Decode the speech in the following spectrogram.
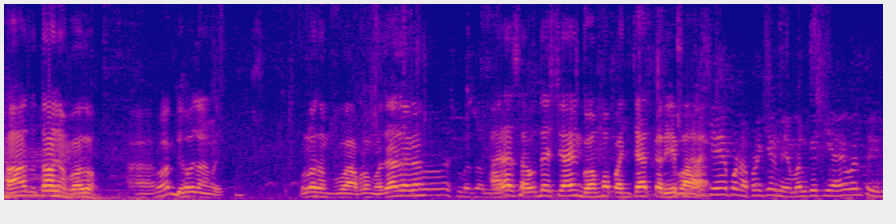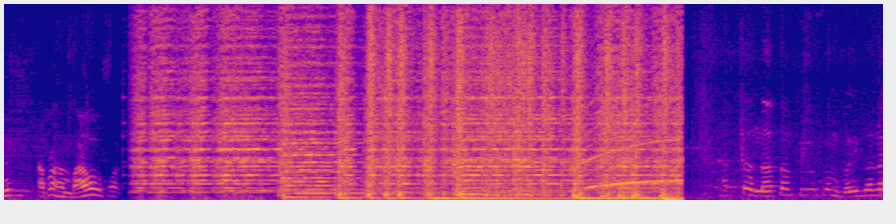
હા તો તાવ ચંપા તો હા બેહો તાન ભાઈ. બોલો ચંપા આપણો મજા છે કે અરે સૌદેશ છે આવીને ગામમાં પંચાયત કરીએ બા પણ આપણે ક્યારે મહેમાન ગતિ આવ્યો હોય ને તો એનું આપણે સંભાળવું નતો પીવું, પણ ભાઈ બોલો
